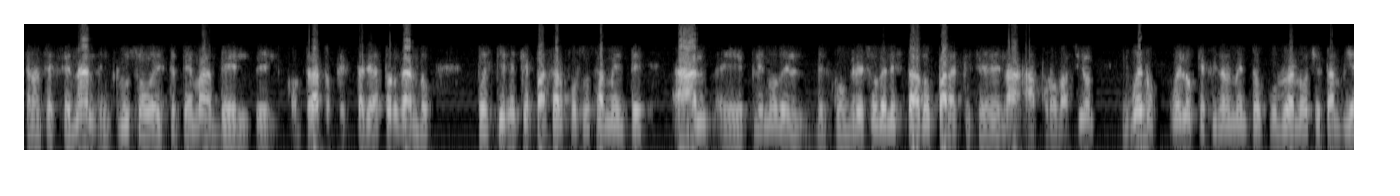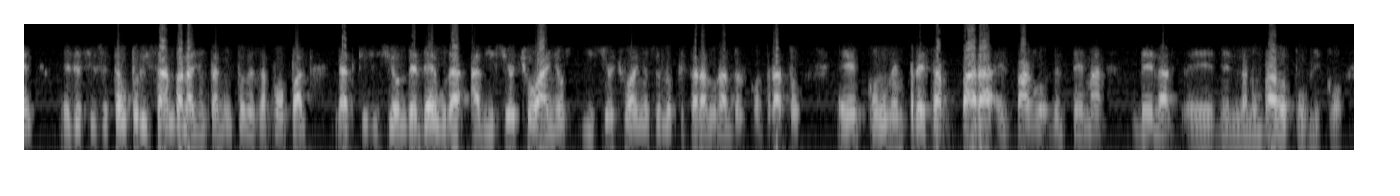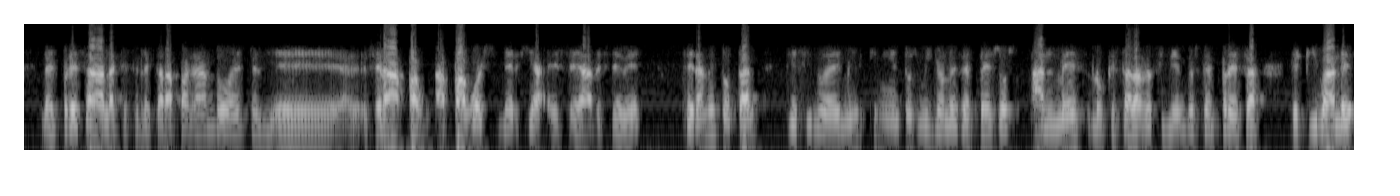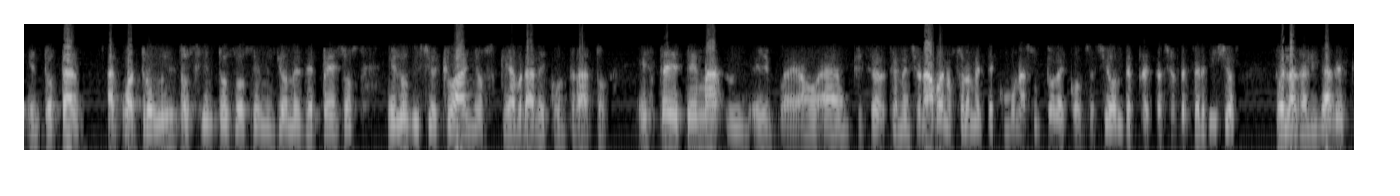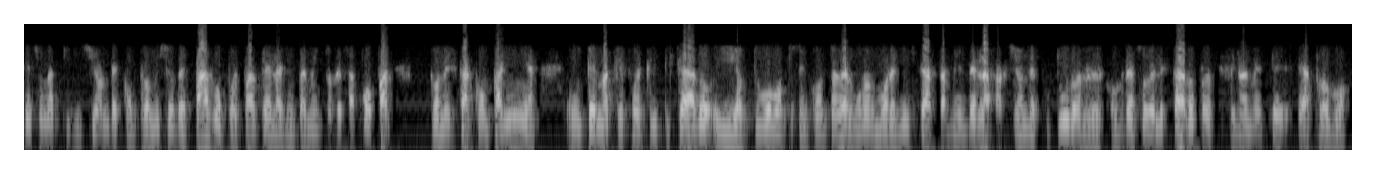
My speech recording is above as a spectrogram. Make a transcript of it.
transaccional, incluso este tema del, del contrato que estaría otorgando, pues tiene que pasar forzosamente al eh, Pleno del, Congreso del Estado para que se dé la aprobación. Y bueno, fue lo que finalmente ocurrió anoche también, es decir, se está autorizando al Ayuntamiento de Zapopan la adquisición de deuda a 18 años, 18 años es lo que estará durando el contrato, eh, con una empresa para el pago del tema de las eh, del alumbrado público. La empresa a la que se le estará pagando este eh, será a Power Sinergia SADCB. Serán en total 19.500 millones de pesos al mes lo que estará recibiendo esta empresa, que equivale en total a 4.212 millones de pesos en los 18 años que habrá de contrato. Este tema, mm, eh, aunque se, mencionaba, bueno, solamente como un asunto de concesión, de prestación de servicios, pues la realidad es que es una adquisición de compromiso de pago por parte del Ayuntamiento de Zapopan con esta compañía. Un tema que fue criticado y obtuvo votos en contra de algunos morenistas, también de la facción de futuro en el Congreso del Estado, pero que finalmente se aprobó.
